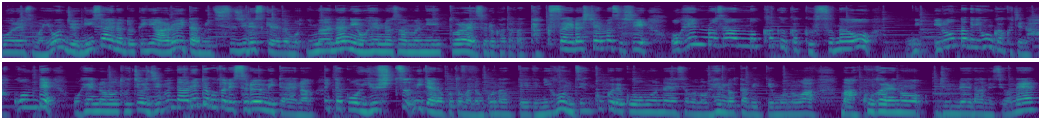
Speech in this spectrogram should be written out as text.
法蓮様42歳の時に歩いた道筋ですけれども未だにお遍路様にトライする方がたくさんいらっしゃいますしお遍路さんのカクカク砂をいろんな日本各地に運んでお遍路の土地を自分で歩いたことにするみたいなそういったこう輸出みたいなことまで行っていて日本全国で黄門内様のお遍路旅っていうものは、まあ、憧れの巡礼なんですよね。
